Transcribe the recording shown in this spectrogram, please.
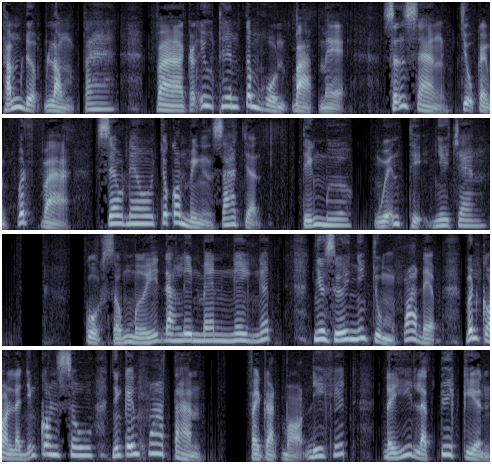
thắm đượm lòng ta, và càng yêu thêm tâm hồn bà mẹ, sẵn sàng chịu cảnh vất vả, gieo neo cho con mình ra trận, tiếng mưa, Nguyễn Thị Như Trang. Cuộc sống mới đang lên men ngây ngất, như dưới những chùm hoa đẹp vẫn còn là những con sâu, những cánh hoa tàn. Phải gạt bỏ đi hết, đấy là Tuy Kiền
